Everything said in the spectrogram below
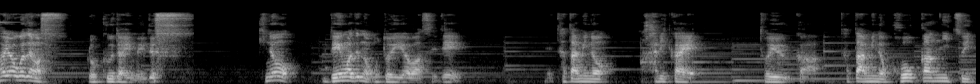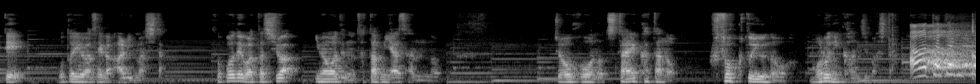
おはようございます。6代目です。昨日、電話でのお問い合わせで、畳の張り替えというか、畳の交換についてお問い合わせがありました。そこで私は今までの畳屋さんの情報の伝え方の不足というのをもろに感じました。青畳工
